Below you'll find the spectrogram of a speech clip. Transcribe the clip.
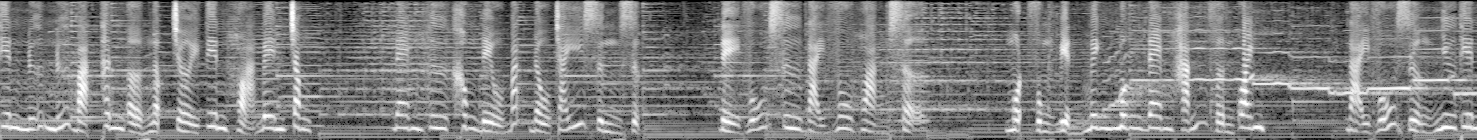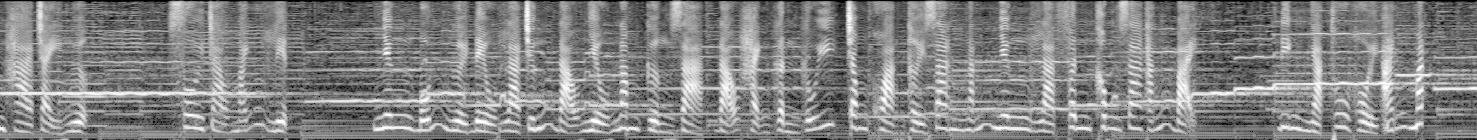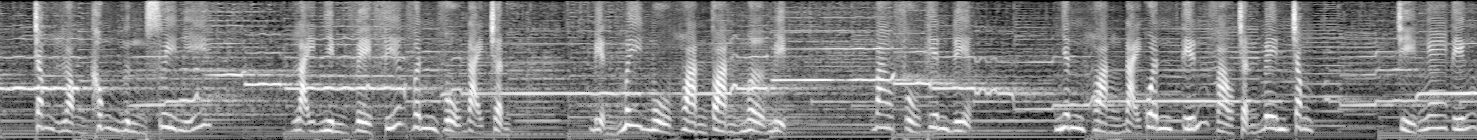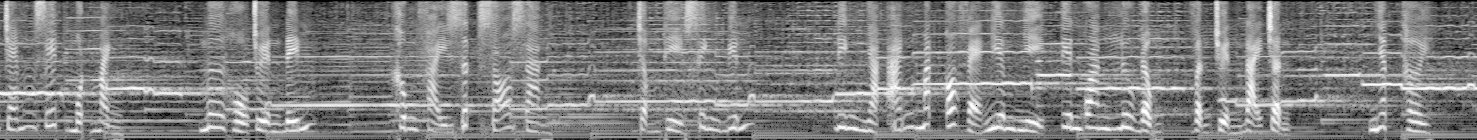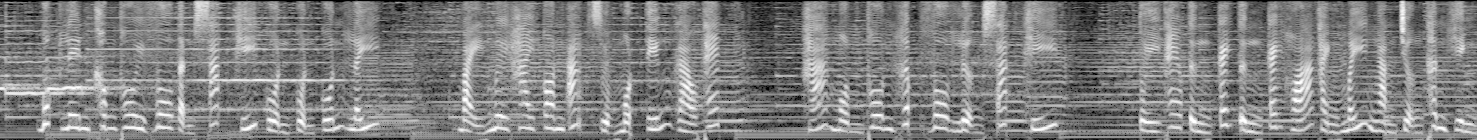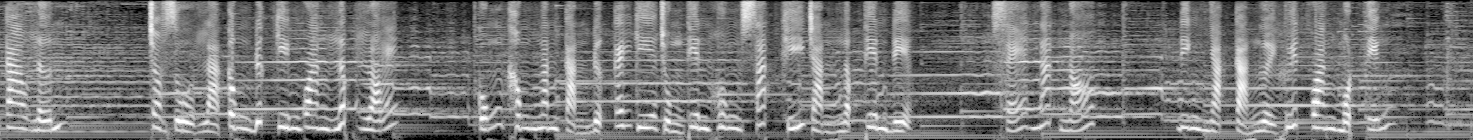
Thiên nữ nữ bạc thân ở ngập trời tiên hỏa bên trong. Đem hư không đều bắt đầu cháy rừng rực. Để vũ sư đại vu hoàng sợ. Một vùng biển minh mông đem hắn vờn quanh. Đại vũ dường như thiên hà chảy ngược Xôi trào mãnh liệt. Nhưng bốn người đều là chứng đạo nhiều năm cường giả, Đạo hạnh gần gũi trong khoảng thời gian ngắn Nhưng là phân không ra thắng bại. Đinh nhạc thu hồi ánh mắt, Trong lòng không ngừng suy nghĩ lại nhìn về phía vân vụ đại trận. Biển mây mù hoàn toàn mở mịt. Bao phủ thiên địa. Nhân hoàng đại quân tiến vào trận bên trong. Chỉ nghe tiếng chém giết một mảnh. Mơ hồ truyền đến. Không phải rất rõ ràng. Chậm thì sinh biến. Đinh nhạc ánh mắt có vẻ nghiêm nghị, Tiên quang lưu động, Vận chuyển đại trận. Nhất thời Bốc lên không thôi vô tận sát khí cuồn cuộn cuốn lấy. 72 con ác rượu một tiếng gào thét. Há mồm thôn hấp vô lượng sát khí. Tùy theo từng cách từng cách hóa thành mấy ngàn trượng thân hình cao lớn. Cho dù là công đức kim quang lấp lóe, Cũng không ngăn cản được cái kia trùng thiên hung sát khí tràn ngập thiên địa. Xé nát nó. Đinh nhạc cả người huyết quang một tiếng.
